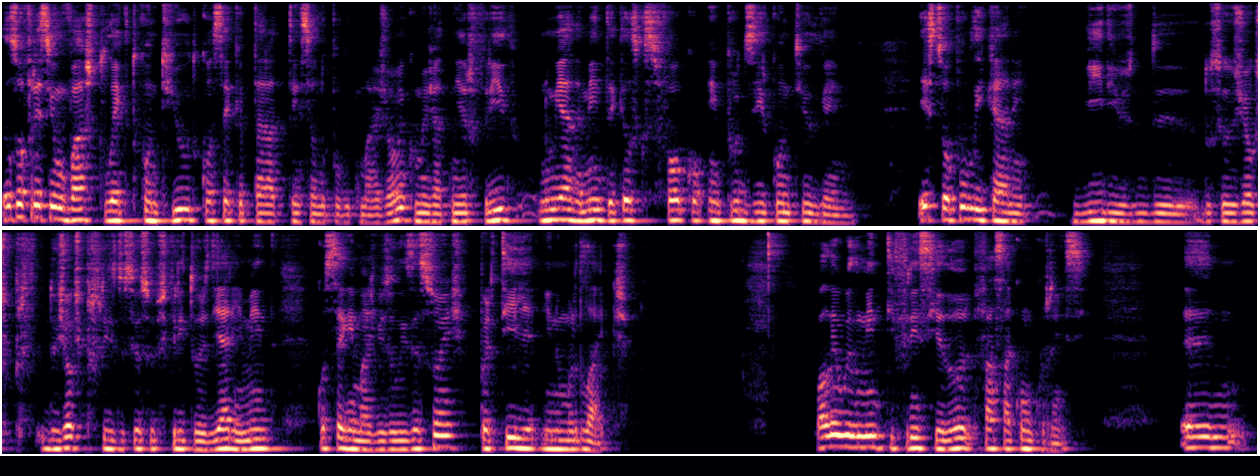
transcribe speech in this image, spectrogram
Eles oferecem um vasto leque de conteúdo que consegue captar a atenção do público mais jovem, como eu já tinha referido, nomeadamente aqueles que se focam em produzir conteúdo gaming. Estes, ao publicarem vídeos de, dos, seus jogos, dos jogos preferidos dos seus subscritores diariamente, conseguem mais visualizações, partilha e número de likes. Qual é o elemento diferenciador face à concorrência? Hum,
